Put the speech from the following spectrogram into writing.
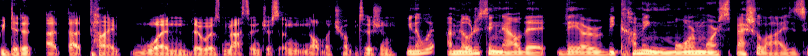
we did it at that time when there was mass interest and not much competition. You know what? I'm noticing now now that they are becoming more and more specialized.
